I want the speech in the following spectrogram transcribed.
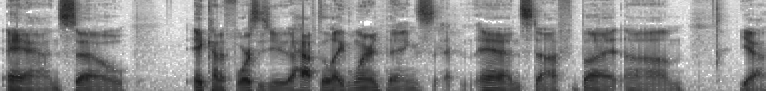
and so it kind of forces you to have to like learn things and stuff. But um, yeah,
